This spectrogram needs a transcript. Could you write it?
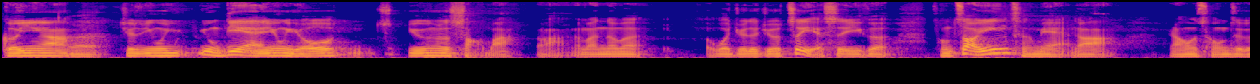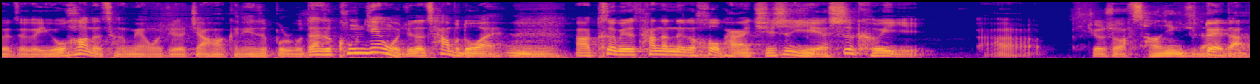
隔音啊，就是因为用电用油用的少嘛，是吧？那么那么，我觉得就这也是一个从噪音层面，对吧？然后从这个这个油耗的层面，我觉得嘉华肯定是不如，但是空间我觉得差不多哎，嗯，啊，特别是它的那个后排其实也是可以，呃，就是说藏进去的，对的，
